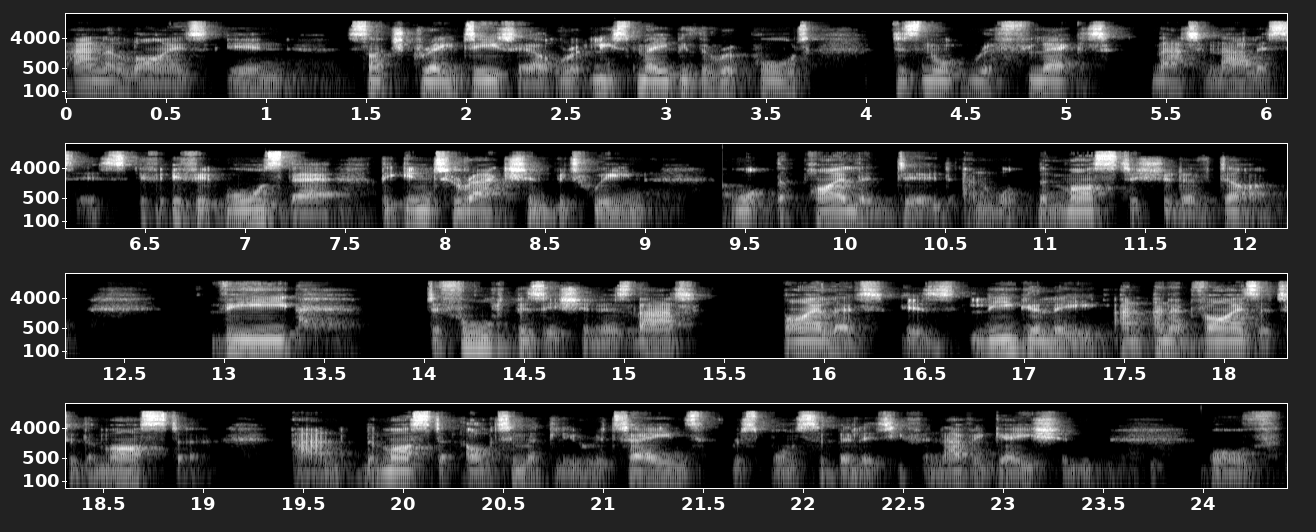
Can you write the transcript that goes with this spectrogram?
analyze in such great detail, or at least maybe the report does not reflect that analysis. If, if it was there, the interaction between what the pilot did and what the master should have done. The default position is that pilot is legally an, an advisor to the master, and the master ultimately retains responsibility for navigation of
